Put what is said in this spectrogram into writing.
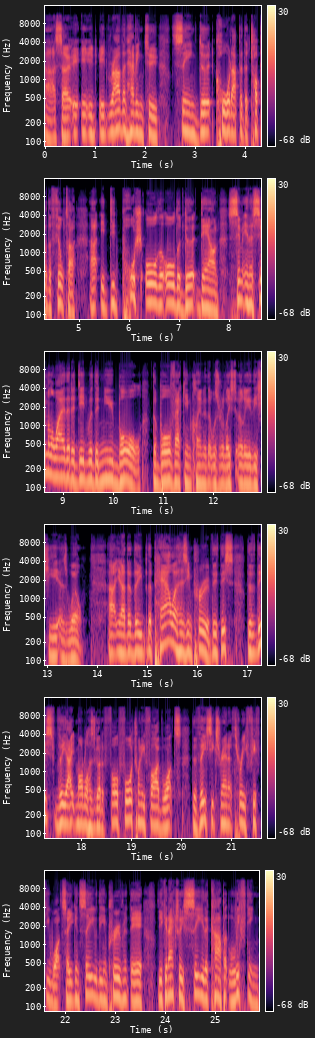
Uh, so it, it, it rather than having to seeing dirt caught up at the top of the filter, uh, it did push all the all the dirt down sim- in a similar way that it did with the new ball, the ball vacuum cleaner that was released earlier this year as well. Uh, you know the, the the power has improved. This this, the, this V8 model has got a full 425 watts. The V6 ran at 350 watts, so you can see the improvement there. You can actually see the carpet lifting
